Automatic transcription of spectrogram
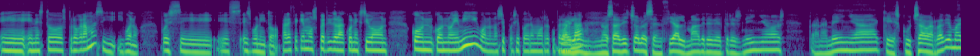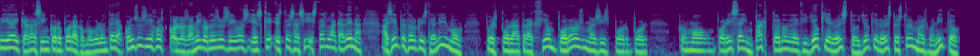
eh, en estos programas. Y, y bueno, pues eh, es, es bonito. Parece que hemos perdido la conexión con, con Noemí. Bueno, no sé si podremos recuperarla. Bueno, nos ha dicho lo esencial, madre de tres niños, panameña, que escuchaba Radio María y que ahora se incorpora como voluntaria con sus hijos, con los amigos de sus hijos, y es que esto es así, esta es la cadena. Así empezó el cristianismo, pues por atracción, por osmosis, por, por como por ese impacto, ¿no? De decir, yo quiero esto, yo quiero esto, esto es más bonito.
